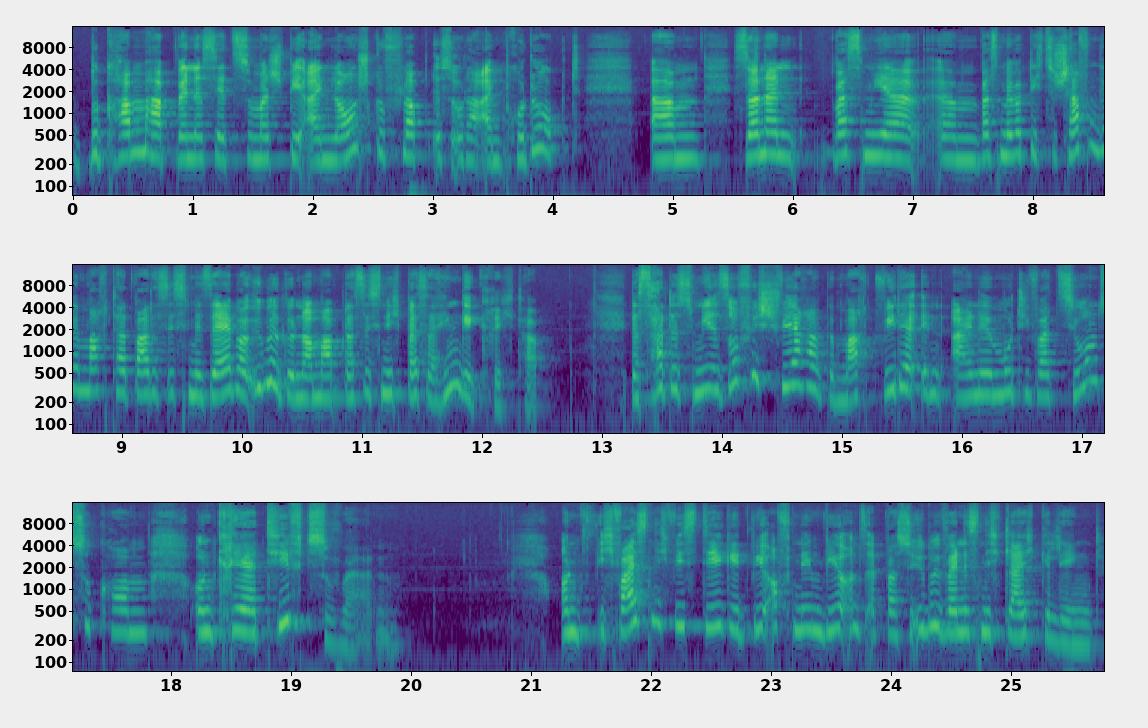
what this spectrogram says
bekommen habe, wenn es jetzt zum Beispiel ein Launch gefloppt ist oder ein Produkt, ähm, sondern was mir, ähm, was mir wirklich zu schaffen gemacht hat, war, dass ich es mir selber übel genommen habe, dass ich es nicht besser hingekriegt habe. Das hat es mir so viel schwerer gemacht, wieder in eine Motivation zu kommen und kreativ zu werden. Und ich weiß nicht, wie es dir geht. Wie oft nehmen wir uns etwas übel, wenn es nicht gleich gelingt?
